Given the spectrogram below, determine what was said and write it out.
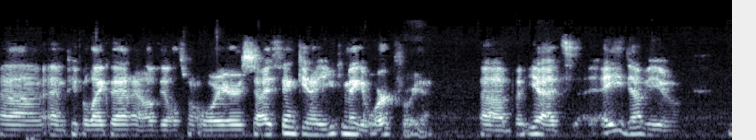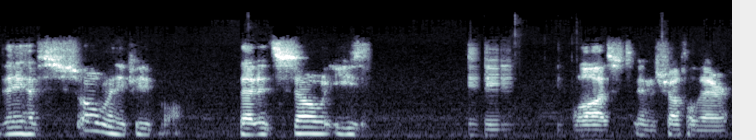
uh, and people like that. I love the Ultimate Warrior, so I think you know you can make it work for you. Uh, but yeah, it's AEW. They have so many people that it's so easy to get lost in the shuffle there.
